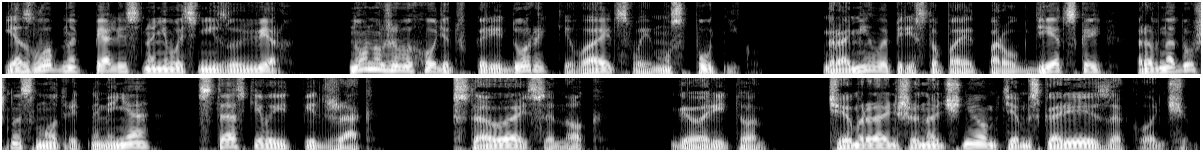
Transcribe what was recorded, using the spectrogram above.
Я злобно пялюсь на него снизу вверх, но он уже выходит в коридор и кивает своему спутнику. Громила переступает порог детской, равнодушно смотрит на меня, стаскивает пиджак. «Вставай, сынок», — говорит он. Чем раньше начнем, тем скорее закончим.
